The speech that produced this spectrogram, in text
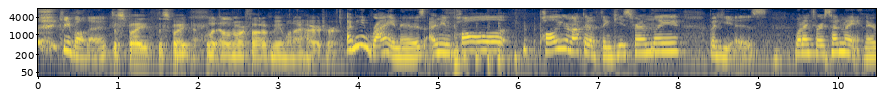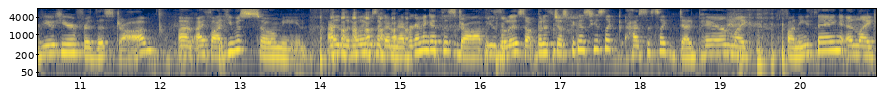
Keep all that in. Despite despite what Eleanor thought of me when I hired her. I mean, Ryan is. I mean, Paul. Paul, you're not gonna think he's friendly, but he is. When I first had my interview here for this job, um, I thought he was so mean. I literally was like, I'm never gonna get this job. He's literally so, but it's just because he's like has this like deadpan like funny thing and like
